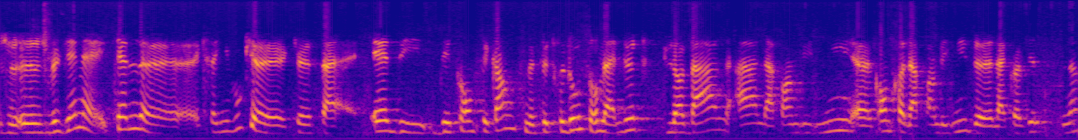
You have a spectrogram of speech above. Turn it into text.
je, je veux bien, mais quel euh, craignez-vous que, que ça ait des, des conséquences, M. Trudeau, sur la lutte globale à la pandémie, euh, contre la pandémie de la COVID-19?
